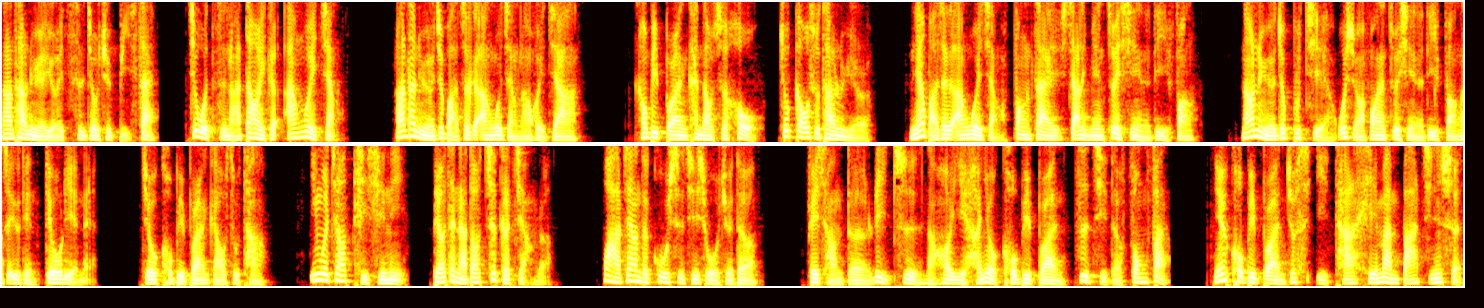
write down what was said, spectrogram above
然后他女儿有一次就去比赛，结果只拿到一个安慰奖。然后他女儿就把这个安慰奖拿回家。Kobe Bryant 看到之后，就告诉他女儿：“你要把这个安慰奖放在家里面最显眼的地方。”然后女儿就不解啊，为什么要放在最显眼的地方？这有点丢脸呢。就 Kobe Bryant 告诉他：“因为这要提醒你，不要再拿到这个奖了。”哇，这样的故事其实我觉得非常的励志，然后也很有 Kobe Bryant 自己的风范。因为 Kobe Bryant 就是以他黑曼巴精神，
